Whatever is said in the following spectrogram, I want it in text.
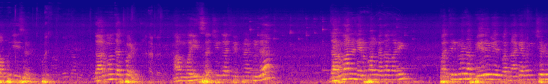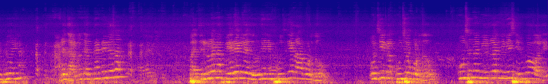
తప్పు చేశాడు. ధర్మం తప్పాడు. మా మై సచిన్ చెప్పినట్లుగా ధర్మాన్ని నిలపాలి కదా మరి? పత్రికలో నా పేరే లేదు మరి నాకెలా ఇచ్చాడు ఇప్పుడు ఆయన? అంటే ధర్మం చెప్పినట్టే కదా. పత్రికలో నా పేరే లేదు నేను ఈ పూజకే రాకూడదు. వచ్చి ఇక్కడ కూర్చోకూడదు. కూర్చున్న మీట్లో తినేసి వెళ్ళిపోవాలి.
